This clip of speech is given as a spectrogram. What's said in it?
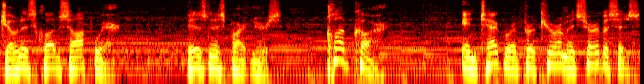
Jonas Club Software, business partners, Club Car, Integra Procurement Services,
